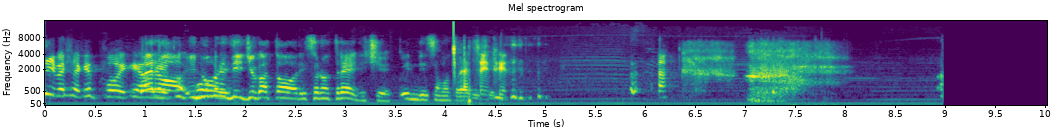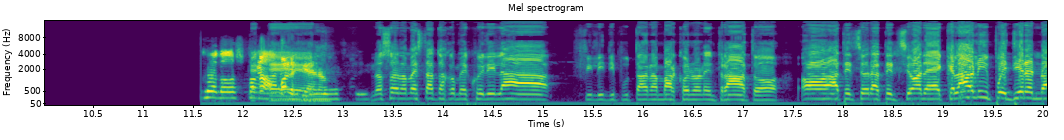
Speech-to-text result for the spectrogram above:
sì, invece che poi. Che Però i puoi. numeri di giocatori sono 13, quindi siamo Eh 13. sì, sì. No, quale pieno? Non sono mai stato come quelli là. Figli di puttana, Marco non è entrato. Oh, attenzione, attenzione. Clowny puoi dire no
